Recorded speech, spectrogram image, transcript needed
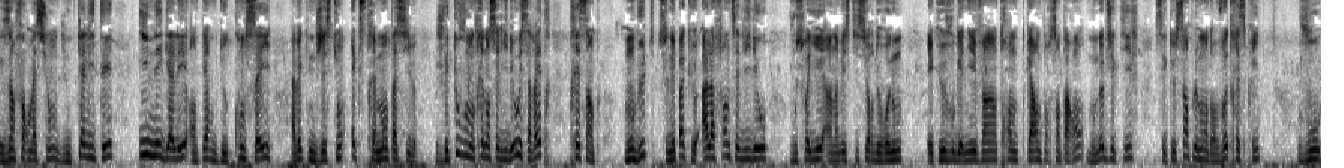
des informations d'une qualité inégalée en termes de conseils avec une gestion extrêmement passive. Je vais tout vous montrer dans cette vidéo et ça va être très simple. Mon but, ce n'est pas que à la fin de cette vidéo, vous soyez un investisseur de renom et que vous gagnez 20, 30, 40% par an. Mon objectif, c'est que simplement dans votre esprit, vous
